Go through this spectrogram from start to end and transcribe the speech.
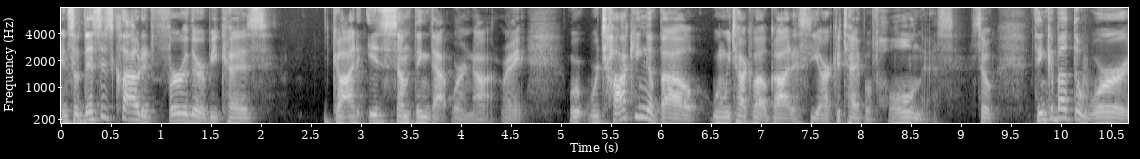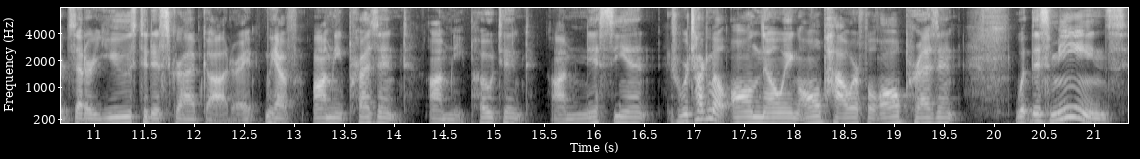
And so this is clouded further because God is something that we're not, right? We're, we're talking about, when we talk about God, as the archetype of wholeness. So think about the words that are used to describe God, right? We have omnipresent, omnipotent, omniscient. So we're talking about all knowing, all powerful, all present. What this means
